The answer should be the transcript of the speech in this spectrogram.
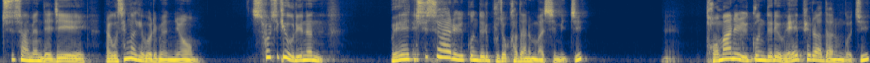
추수하면 되지라고 생각해 버리면요. 솔직히 우리는 왜 추수할 일꾼들이 부족하다는 말씀이지? 네. 더 많은 일꾼들이 왜 필요하다는 거지?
